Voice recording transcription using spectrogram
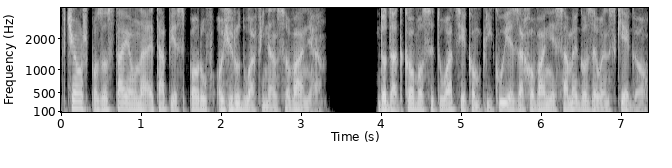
wciąż pozostają na etapie sporów o źródła finansowania. Dodatkowo sytuację komplikuje zachowanie samego Zełenskiego.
